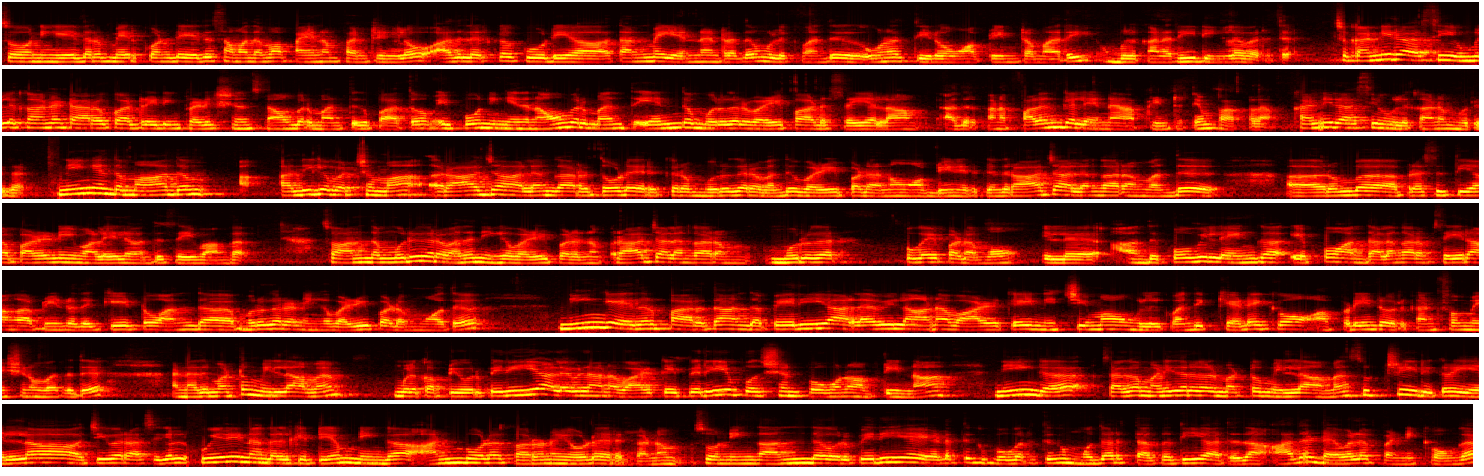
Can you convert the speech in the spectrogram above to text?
ஸோ நீங்கள் எதிர மேற்கொண்டு எது சம்மந்தமாக பயணம் பண்ணுறீங்களோ அதில் இருக்கக்கூடிய தன்மை என்னன்றது உங்களுக்கு வந்து உணர்த்திடும் அப்படின்ற மாதிரி உங்களுக்கான ரீடிங்கில் வருது. ஸோ கன்னிராசி உங்களுக்கான tarot card reading predictions November மந்த்துக்கு பார்த்தோம். இப்போது நீங்கள் இந்த நவம்பர் மந்த் எந்த முருகர் வழிபாடு செய்யலாம்? அதற்கான பலன்கள் என்ன அப்படின்றதையும் பார்க்கலாம். கன்னிராசி உங்களுக்கான முருகர். நீங்கள் இந்த மாதம் அதிகபட்சமாக ராஜா அலங்காரத்தோடு இருக்கிற முருகரை வந்து வழிபடணும் அப்படின்னு இருக்குது இந்த ராஜா அலங்காரம் வந்து ரொம்ப பிரசித்தியாக பழனி மலையில் வந்து செய்வாங்க. ஸோ அந்த முருகரை வந்து நீங்கள் வழிபடணும். ராஜ அலங்காரம் முருகர் புகைப்படமோ இல்லை அந்த கோவிலில் எங்கே எப்போ அந்த அலங்காரம் செய்கிறாங்க அப்படின்றத கேட்டோ அந்த முருகரை நீங்கள் வழிபடும் போது நீங்கள் எதிர்பார்த்த அந்த பெரிய அளவிலான வாழ்க்கை நிச்சயமாக உங்களுக்கு வந்து கிடைக்கும் அப்படின்ற ஒரு கன்ஃபர்மேஷனும் வருது. அண்ட் அது மட்டும் இல்லாமல் உங்களுக்கு அப்படி ஒரு பெரிய அளவிலான வாழ்க்கை பெரிய பொசிஷன் போகணும் அப்படின்னா நீங்க சக மனிதர்கள் மட்டும் இல்லாம சுற்றி இருக்கிற எல்லா ஜீவராசிகள் உயிரினங்கள் கிட்டேயும் நீங்க அன்போட கருணையோட இருக்கணும். ஸோ நீங்க அந்த ஒரு பெரிய இடத்துக்கு போகிறதுக்கு முதற் தகுதி அதுதான். அதை டெவலப் பண்ணிக்கோங்க.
